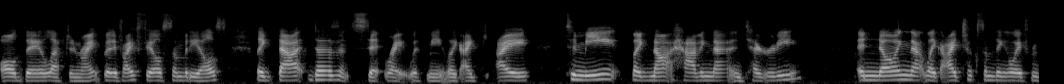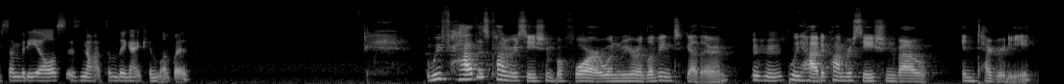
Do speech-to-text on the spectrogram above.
all day left and right, but if I fail somebody else, like that doesn't sit right with me. Like I I to me, like not having that integrity and knowing that like I took something away from somebody else is not something I can live with. We've had this conversation before when we were living together. Mm-hmm. We had a conversation about integrity.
